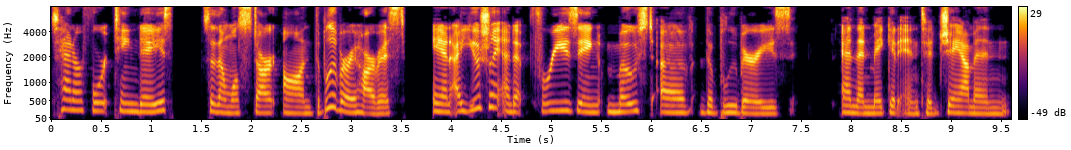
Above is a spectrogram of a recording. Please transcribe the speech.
10 or 14 days. So then we'll start on the blueberry harvest. And I usually end up freezing most of the blueberries and then make it into jam and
